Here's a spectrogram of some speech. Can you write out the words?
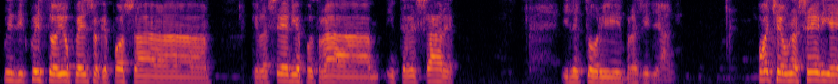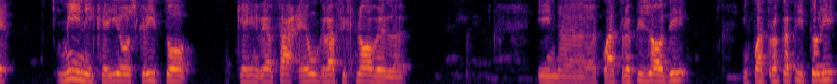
Quindi questo io penso che possa che la serie potrà interessare i lettori brasiliani. Poi c'è una serie mini che io ho scritto che in realtà è un graphic novel in uh, quattro episodi, in quattro capitoli,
